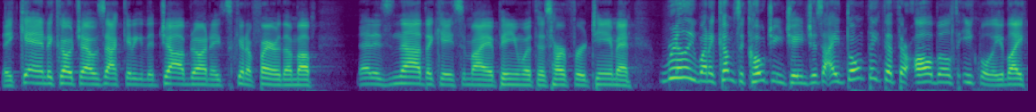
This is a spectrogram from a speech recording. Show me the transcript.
They can to coach I was not getting the job done. It's going to fire them up. That is not the case, in my opinion, with this Hartford team. And really, when it comes to coaching changes, I don't think that they're all built equally. Like,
